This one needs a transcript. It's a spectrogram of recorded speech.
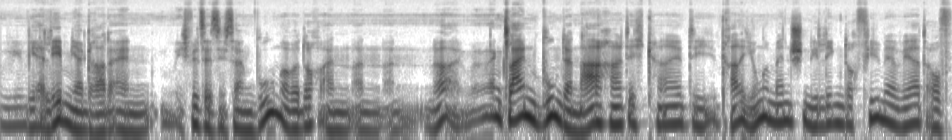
wir erleben ja gerade einen, ich will es jetzt nicht sagen Boom, aber doch einen, einen, einen, ne, einen kleinen Boom der Nachhaltigkeit. Die gerade junge Menschen, die legen doch viel mehr Wert auf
